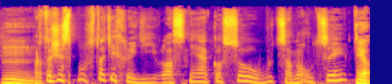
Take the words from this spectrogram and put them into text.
Hmm. Protože spousta těch lidí vlastně jako jsou buď samouci, jo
